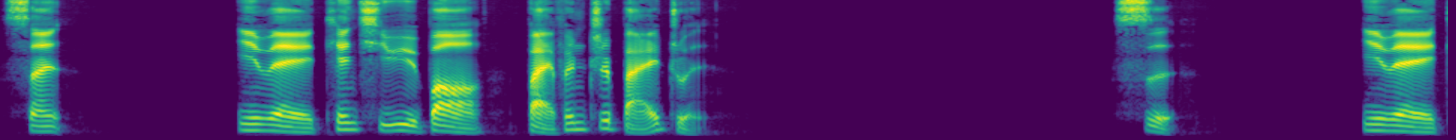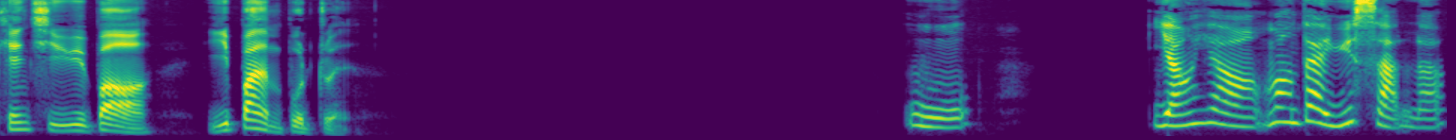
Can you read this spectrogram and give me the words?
三，因为天气预报百分之百准。四，因为天气预报一半不准。五，洋洋忘带雨伞了，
